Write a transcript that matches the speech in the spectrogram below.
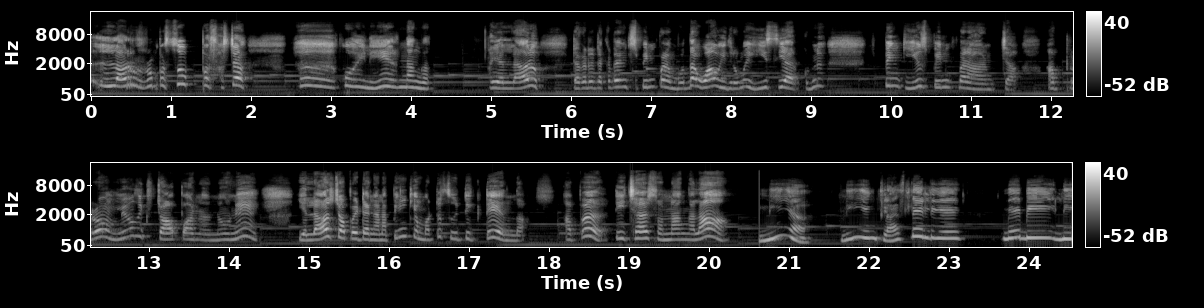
எல்லாரும் ரொம்ப சூப்பர் ஃபாஸ்ட்டாக போயினே இருந்தாங்க. எல்லாரும் டக்கட டக்கடன்னு ஸ்பின் பண்ணும்போது தான் வாவ் இது ரொம்ப ஈஸியாக இருக்கும்னு பிங்கியும் ஸ்பின் பண்ண ஆரம்பிச்சா. அப்புறம் மியூசிக் ஸ்டாப் ஆனோடனே எல்லாரும் ஸ்டாப் ஆயிட்டாங்க. ஆனால் பிங்கியை மட்டும் சுட்டிக்கிட்டே இருந்தா. அப்போ டீச்சர் சொன்னாங்களா நீயா? நீ என் கிளாஸ்ல இல்லையே. மேபி நீ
